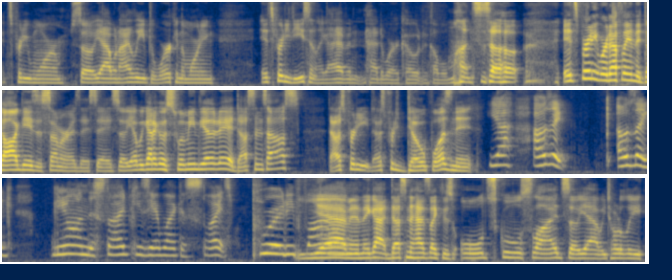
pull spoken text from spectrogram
it's pretty warm. So yeah, when I leave to work in the morning, it's pretty decent. Like I haven't had to wear a coat in a couple months. So it's pretty we're definitely in the dog days of summer as they say. So yeah, we got to go swimming the other day at Dustin's house. That was pretty that was pretty dope, wasn't it? yeah. I was like, I was like, you know, on the slide because they have like a slide. It's pretty fun. Yeah, man, they got Dustin has like this old school slide, so yeah, we totally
